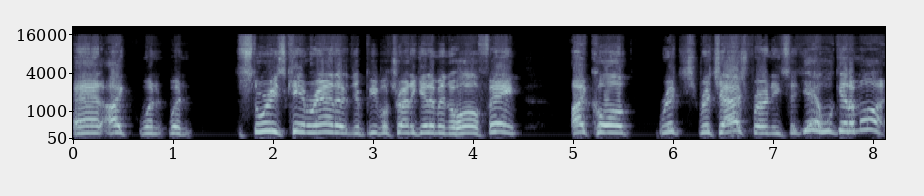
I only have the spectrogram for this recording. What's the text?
And I when when stories came around that there people trying to get him in the Hall of Fame, I called Rich Rich Ashburn. He said, "Yeah, we'll get him on."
